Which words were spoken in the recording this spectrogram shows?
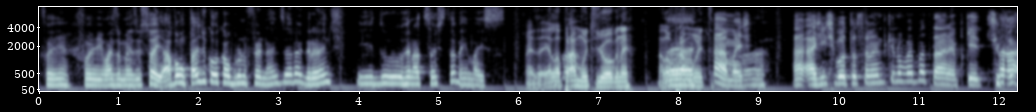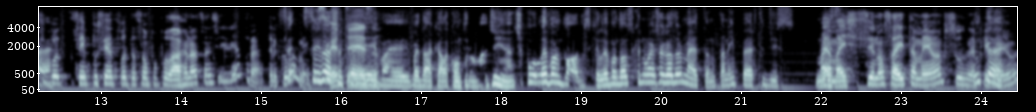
foi, foi mais ou menos isso aí. A vontade de colocar o Bruno Fernandes era grande e do Renato Sanches também, mas. Mas aí aloprar muito o jogo, né? Aloprar É. muito. Ah, mas ah, a, a gente votou sabendo que não vai botar, né? Porque se É. fosse vo- 100% votação popular, o Renato Santos iria entrar, tranquilamente. Vocês acham que Certeza. ele vai, vai dar aquela controladinha? Tipo o Lewandowski. Lewandowski não é jogador meta, não tá nem perto disso. Mas, É, mas se não sair também é um absurdo, né? Porque Então. ganhou.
